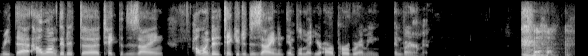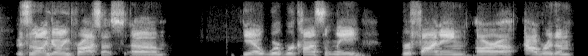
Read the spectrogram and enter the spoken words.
read that. How long did it uh, take the design? How long did it take you to design and implement your R programming environment? It's an ongoing process. Um, know, we're we're constantly refining our uh, algorithm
